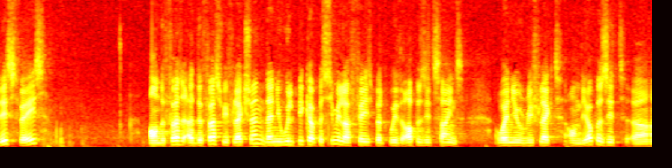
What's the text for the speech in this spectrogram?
this phase on the first, at the first reflection, then you will pick up a similar phase but with opposite signs when you reflect on the opposite, uh,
